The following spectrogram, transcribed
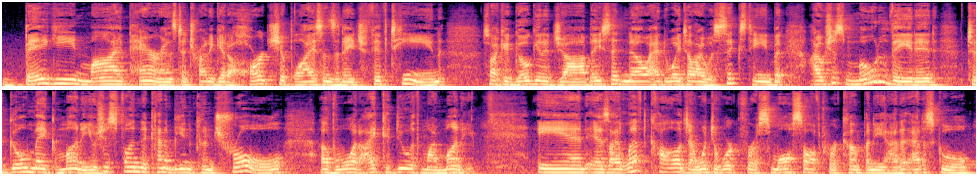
begging my parents to try to get a hardship license at age 15 so I could go get a job. They said no, I had to wait till I was 16, but I was just motivated to go make money. It was just fun to kind of be in control of what I could do with my money. And as I left college, I went to work for a small software company out out of school.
